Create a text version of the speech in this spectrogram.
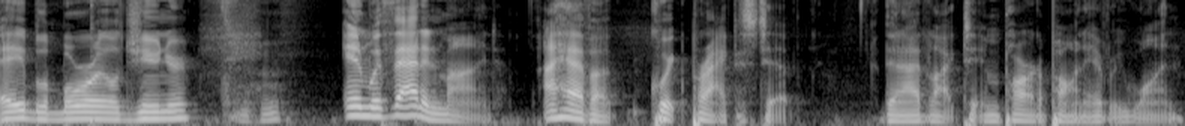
Abe Laboriel junior And with that in mind, I have a quick practice tip that I'd like to impart upon everyone.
